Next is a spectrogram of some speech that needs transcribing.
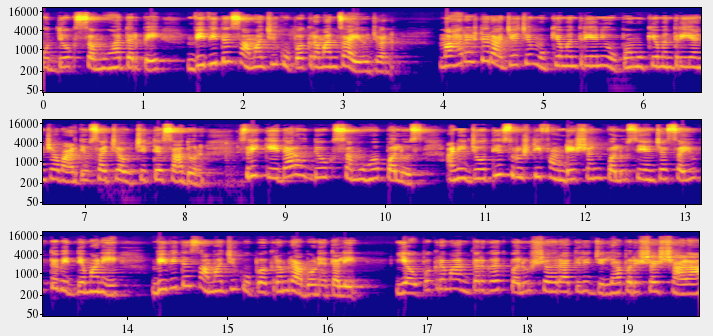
उद्योग समूहातर्फे विविध सामाजिक उपक्रमांचं आयोजन. महाराष्ट्र राज्याचे मुख्यमंत्री आणि उपमुख्यमंत्री यांच्या वाढदिवसाचे औचित्य साधून श्री केदार उद्योग समूह पलूस आणि ज्योतिसृष्टी फाउंडेशन पलूस यांच्या संयुक्त विद्यमाने विविध सामाजिक उपक्रम राबवण्यात आले. या उपक्रमाअंतर्गत पलूस शहरातील जिल्हा परिषद शाळा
